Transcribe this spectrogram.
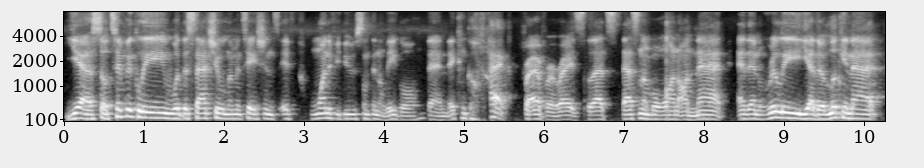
Yeah, so typically with the statute of limitations, if one, if you do something illegal, then they can go back forever, right? So that's that's number one on that. And then really, yeah, they're looking at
